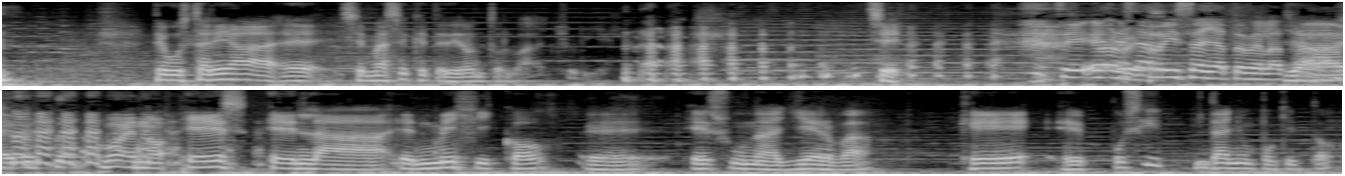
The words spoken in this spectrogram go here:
¿Te gustaría, eh, se me hace que te dieron toloache, Uriel? Sí. Sí, Tal esa vez. risa ya te delataba. Ya. bueno, es en la en México eh, es una hierba que eh, pues sí daña un poquito.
